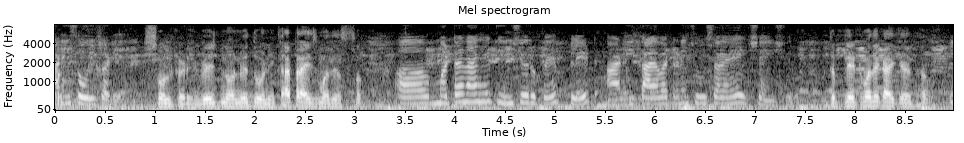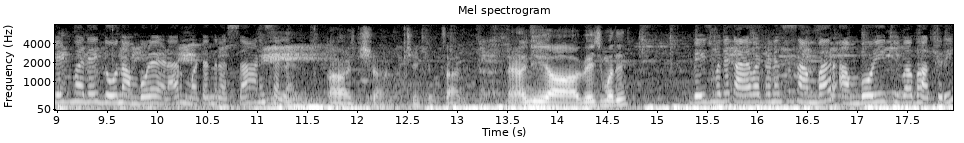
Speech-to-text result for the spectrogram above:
आणि सोलकढी आहे. सोलकडी व्हेज नॉनव्हेज दोन्ही. काय प्राईजमध्ये असतं? अ, मटन आहे तीनशे रुपये प्लेट आणि काळ्या वाटाण्याची उसळ आहे एकशे ऐंशी रुपये. तर प्लेटमध्ये काय काय येतं? प्लेटमध्ये दोन आंबोळ्या येणार मटन रस्सा आणि सलाड अच्छा ठीक आहे चालेल. आणि अं, व्हेजमध्ये व्हेजमध्ये काळ्या वाटाण्याचं सांबार आंबोळी किंवा भाकरी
